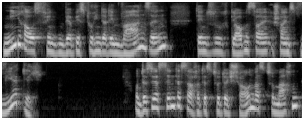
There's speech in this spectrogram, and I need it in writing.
nie rausfinden, wer bist du hinter dem Wahnsinn, den du glauben scheinst, wirklich. Und das ist der Sinn der Sache, das zu durchschauen, was zu machen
